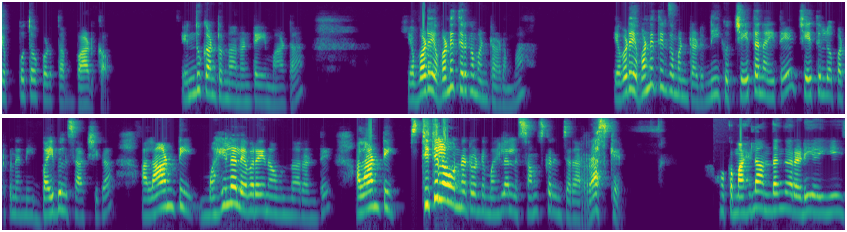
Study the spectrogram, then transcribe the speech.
చెప్పుతో కొడతా బాడ్కావు. ఎందుకంటున్నానంటే ఈ మాట ఎవడు ఎవరిని తిరగమంటాడమ్మా? ఎవడు ఎవరిని తిరగమంటాడు? నీకు చేతనైతే చేతుల్లో పట్టుకున్న నీ బైబిల్ సాక్షిగా అలాంటి మహిళలు ఎవరైనా ఉన్నారంటే అలాంటి స్థితిలో ఉన్నటువంటి మహిళల్ని సంస్కరించరా? రాస్కే. ఒక మహిళ అందంగా రెడీ అయ్యి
